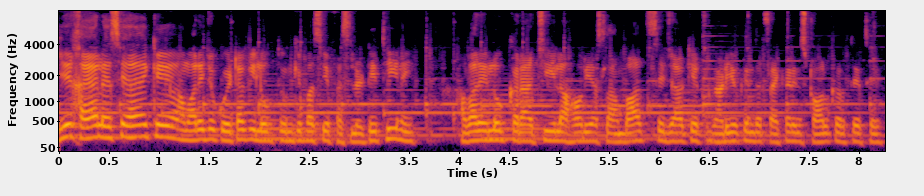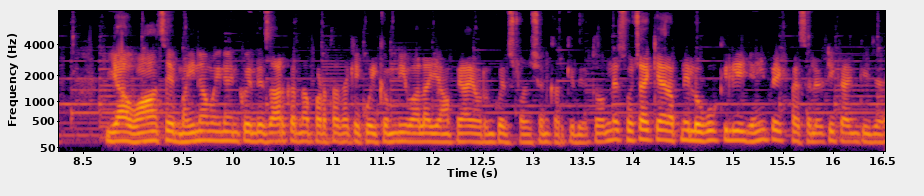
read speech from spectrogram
ये ख्याल ऐसे आया कि हमारे जो कोयटा के लोग थे, उनके पास ये फैसिलिटी थी नहीं। हमारे लोग कराची, लाहौर या इस्लामाबाद से जाके गाड़ियों के अंदर ट्रैकर इंस्टॉल करते थे। या वहाँ से महीना महीना इनको इंतज़ार करना पड़ता था कि कोई कंपनी वाला यहाँ पे आए और उनको इंस्टॉलेशन करके दे। तो हमने सोचा कि यार अपने लोगों के लिए यहीं पे एक फैसिलिटी कायम की जाए।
